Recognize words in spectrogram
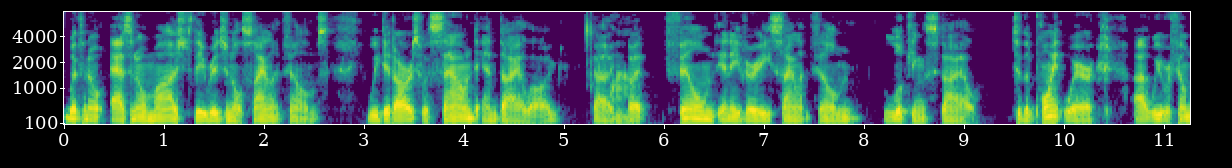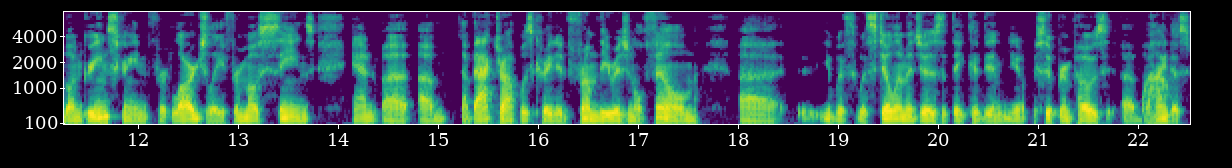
with an as an homage to the original silent films. We did ours with sound and dialogue, uh, Wow. but filmed in a very silent film looking style to the point where uh, we were filmed on green screen for largely for most scenes, and uh, um, a backdrop was created from the original film. Uh, with with still images that they could then you know superimpose uh, behind us.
